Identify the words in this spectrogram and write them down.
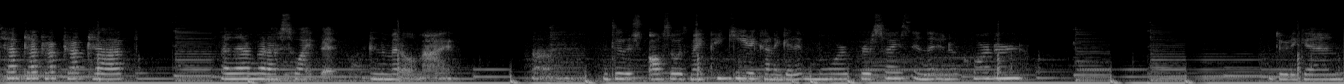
tap, tap, tap, tap, tap. And then I'm to swipe it in the middle of my eye. Um, do this also with my pinky to kind of get it more precise in the inner corner do it again.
